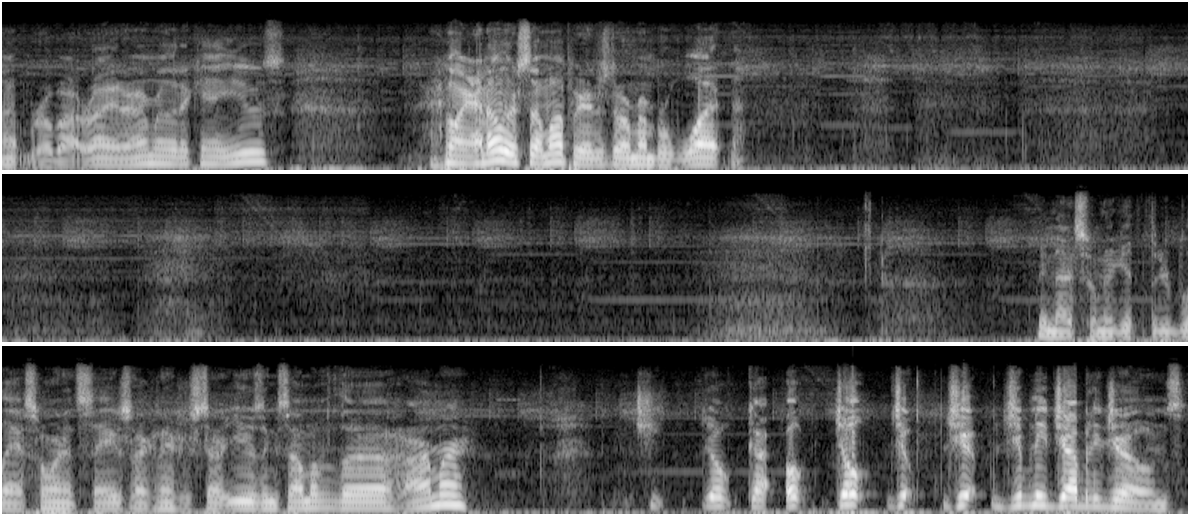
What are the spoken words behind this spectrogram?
Oh, robot riot armor that I can't use. like, I know there's something up here, I just don't remember what. Be nice when we get through Blast Hornet stage so I can actually start using some of the armor. Yo, got, oh, Joe, Joe, Jib, Jibney Jobbity Jones.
